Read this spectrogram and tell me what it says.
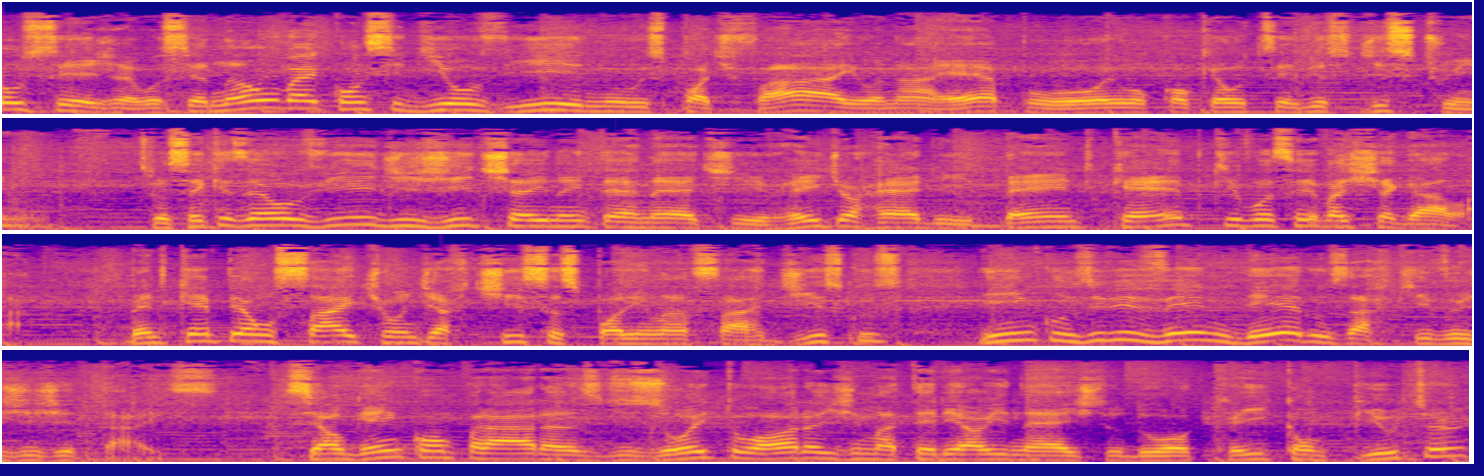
ou seja, você não vai conseguir ouvir no Spotify ou na Apple ou qualquer outro serviço de streaming. Se você quiser ouvir, digite aí na internet Radiohead Bandcamp que você vai chegar lá. Bandcamp é um site onde artistas podem lançar discos e inclusive vender os arquivos digitais. Se alguém comprar as 18 horas de material inédito do OK Computer,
